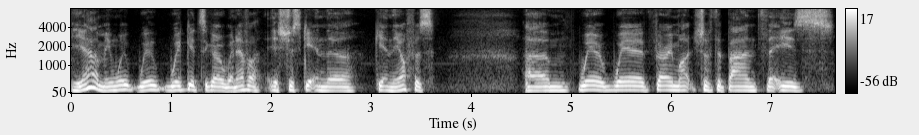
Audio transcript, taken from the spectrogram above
Yeah, I mean we're we're we're good to go whenever. It's just getting the getting the offers. Um, we're we're very much of the band that is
